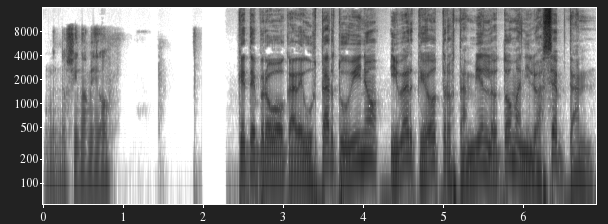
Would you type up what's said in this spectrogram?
un mendocino amigo. ¿Qué te provoca degustar tu vino y ver que otros también lo toman y lo aceptan?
